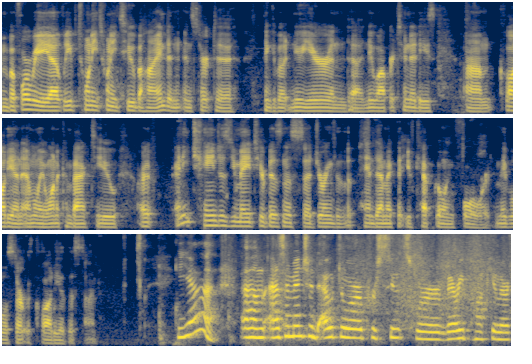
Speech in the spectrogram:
and before we uh, leave 2022 behind and, and, start to think about new year and uh, new opportunities, um, Claudia and Emily, I want to come back to you. Are any changes you made to your business uh, during the, the pandemic that you've kept going forward? Maybe we'll start with Claudia this time. Yeah, um, as I mentioned, outdoor pursuits were very popular,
